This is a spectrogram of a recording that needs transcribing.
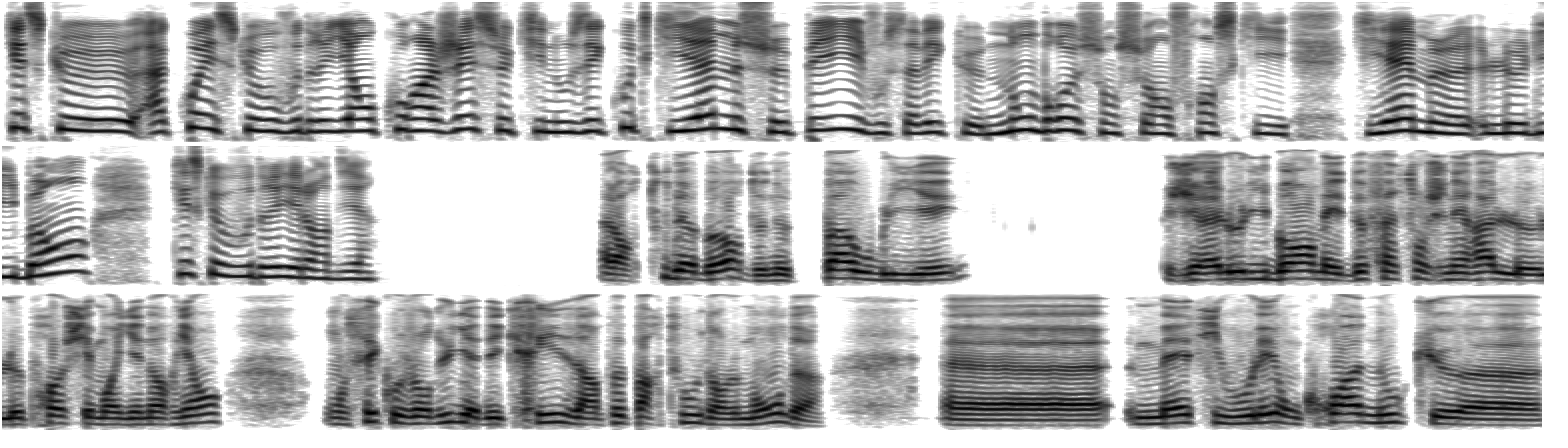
qu'est-ce que, à quoi est-ce que vous voudriez encourager ceux qui nous écoutent, qui aiment ce pays? Vous savez que nombreux sont ceux en France qui, aiment le Liban. Qu'est-ce que vous voudriez leur dire? Alors tout d'abord, de ne pas oublier, j'irai le Liban, mais de façon générale le, Proche et Moyen-Orient. On sait qu'aujourd'hui, il y a des crises un peu partout dans le monde. Euh, mais si vous voulez, on croit, nous, que euh,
